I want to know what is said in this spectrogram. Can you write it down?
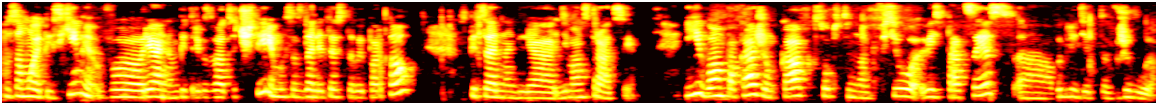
по самой этой схеме в реальном Bittrex24 мы создали тестовый портал специально для демонстрации. И вам покажем, как, собственно, все, весь процесс а, выглядит вживую.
